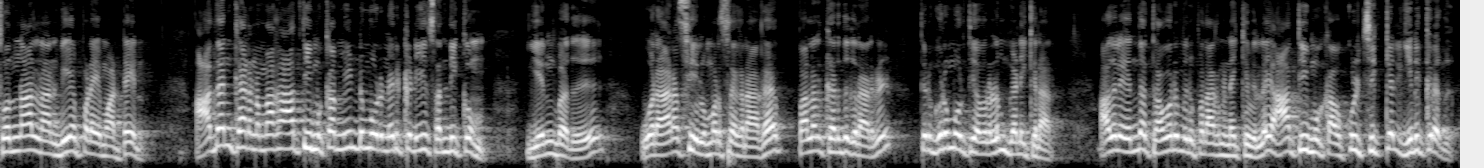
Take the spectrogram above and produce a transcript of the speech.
சொன்னால் நான் வியப்படைய மாட்டேன். அதன் காரணமாக அதிமுக மீண்டும் ஒரு நெருக்கடியை சந்திக்கும் என்பது ஒரு அரசியல் விமர்சகராக பலர் கருதுகிறார்கள். திரு. குருமூர்த்தி அவர்களும் கணிக்கிறார். அதில் எந்த தவறும் இருப்பதாக நினைக்கவில்லை. அதிமுகவுக்குள் சிக்கல் இருக்கிறது.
